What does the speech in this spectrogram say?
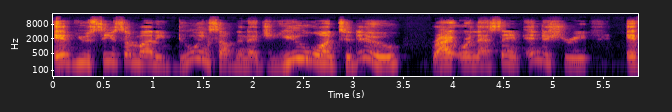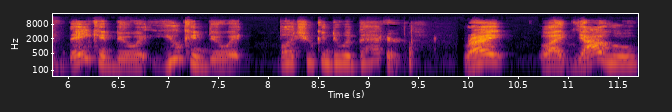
if you see somebody doing something that you want to do, right, or in that same industry, if they can do it, you can do it, but you can do it better, right? Like Yahoo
